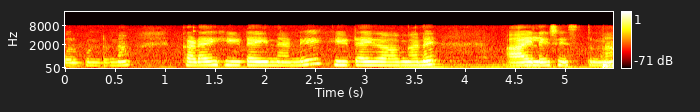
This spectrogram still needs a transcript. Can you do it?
కోరుకుంటున్నాం. కడాయి హీట్ అయిందండి. హీట్ అయ్యగానే ఆయిల్ వేసేస్తున్నా.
